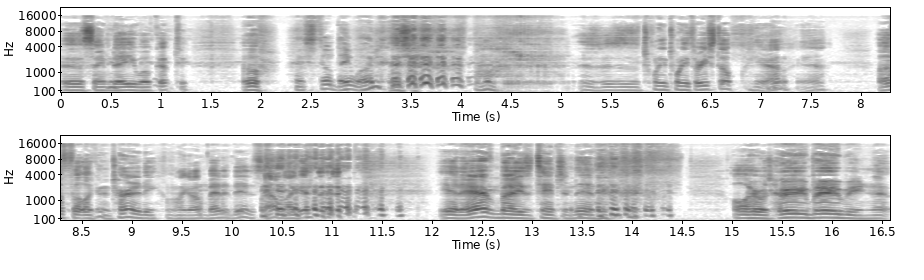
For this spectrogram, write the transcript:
Is the same day you woke up to? Oh, it's still day one. is, is, is it 2023 still? Yeah, mm-hmm. yeah. Well, that felt like an eternity. I'm like, I bet it did. It sounded like it. had everybody's attention then. All I heard was, hey, baby. And that,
